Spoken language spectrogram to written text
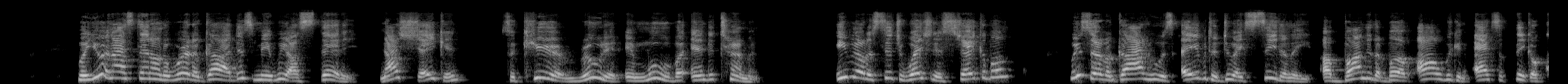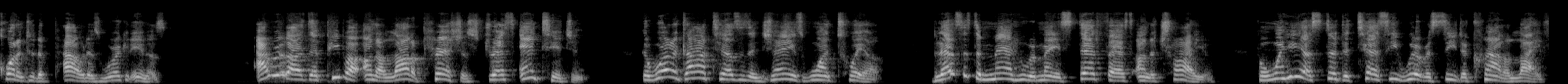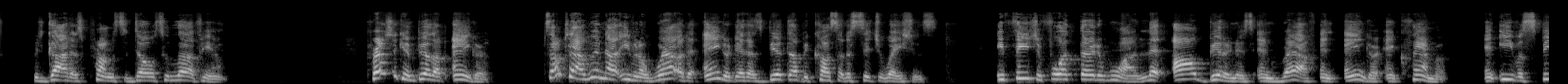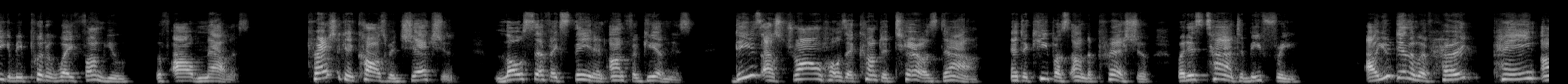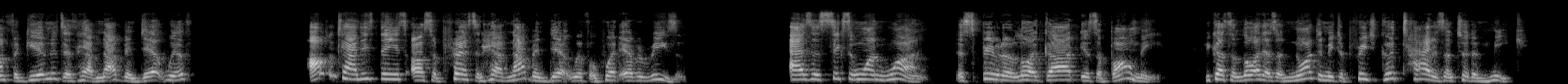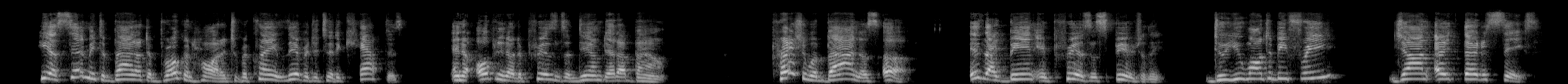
When you and I stand on the word of God, this means we are steady, not shaken, secure, rooted, immovable, and determined. Even though the situation is shakable, we serve a God who is able to do exceedingly abundant above all we can ask or think according to the power that's working in us. I realize that people are under a lot of pressure, stress, and tension. The word of God tells us in James 1:12, Blessed is the man who remains steadfast under trial, for when he has stood the test, he will receive the crown of life, which God has promised to those who love him. Pressure can build up anger. Sometimes we're not even aware of the anger that has built up because of the situations. Ephesians 4:31, let all bitterness and wrath and anger and clamor and evil speaking be put away from you with all malice. Pressure can cause rejection, low self-esteem, and unforgiveness. These are strongholds that come to tear us down and to keep us under pressure, but it's time to be free. Are you dealing with hurt, pain, unforgiveness that have not been dealt with? Oftentimes, these things are suppressed and have not been dealt with for whatever reason. Isaiah 61 1, the Spirit of the Lord God is upon me, because the Lord has anointed me to preach good tidings unto the meek. He has sent me to bind up the brokenhearted, to proclaim liberty to the captives, and the opening of the prisons of them that are bound. Pressure will bind us up. It's like being in prison spiritually. Do you want to be free? John 8 36.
